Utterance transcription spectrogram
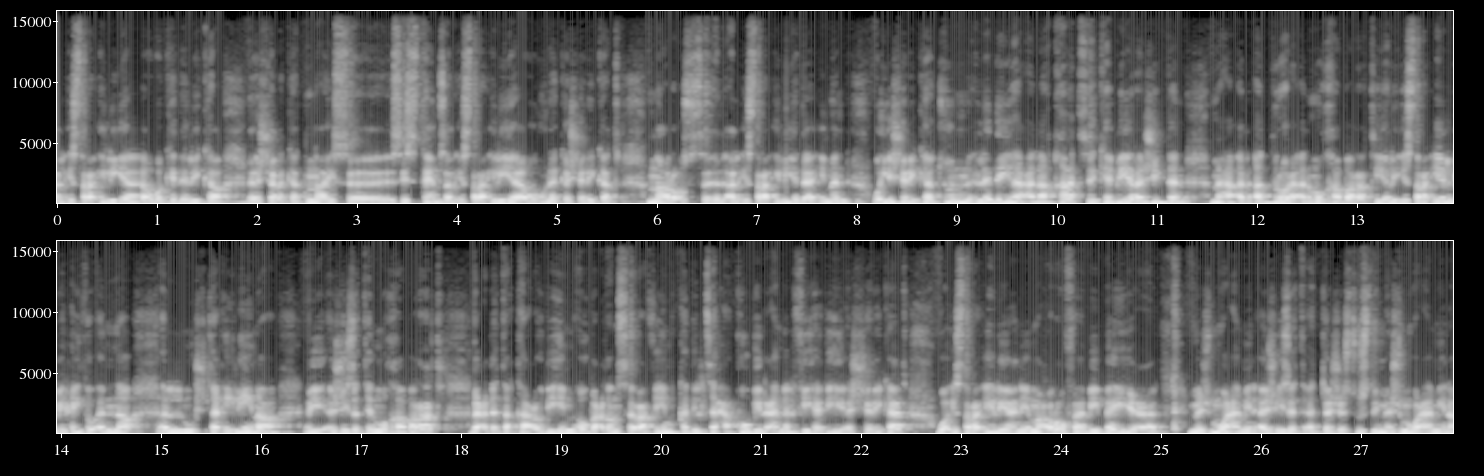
الإسرائيلية وكذلك شركة نايس سيستمز الإسرائيلية وهناك شركة ناروس الإسرائيلية دائما وهي شركات لديها علاقات كبيرة جدا مع الأذرع المخابراتية لإسرائيل بحيث أن المشتغلين بأجهزة المخابرات بعد تقاعدهم أو بعد انصرافهم قد التحقوا بالعمل في هذه الشركات. وإسرائيل يعني معروفة ببيع مجموعة من التجسس لمجموعة من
